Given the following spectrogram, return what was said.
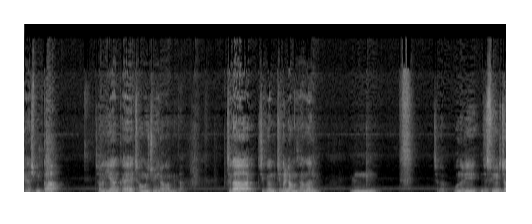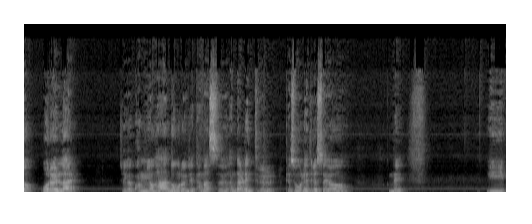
안녕하십니까. 저는 이안카의 정의중이라고 합니다. 제가 지금 찍을 영상은, 음, 제가 오늘이 이제 수요일이죠. 월요일 날 저희가 광명 하안동으로 이제 다마스 한 달 렌트를 배송을 해드렸어요. 근데 이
